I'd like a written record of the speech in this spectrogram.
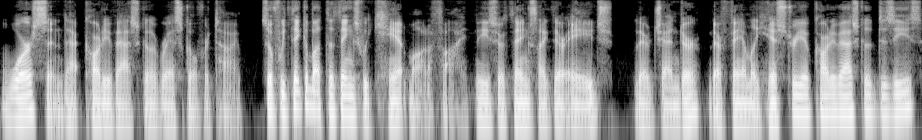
worsen that cardiovascular risk over time. So if we think about the things we can't modify, these are things like their age, their gender, their family history of cardiovascular disease,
